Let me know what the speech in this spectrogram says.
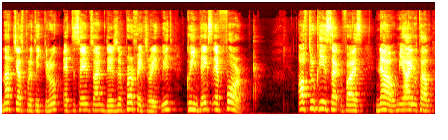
not just protect the rook, at the same time there's a perfect trade with queen takes f4. After queen sacrifice, now Mikhail Tal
